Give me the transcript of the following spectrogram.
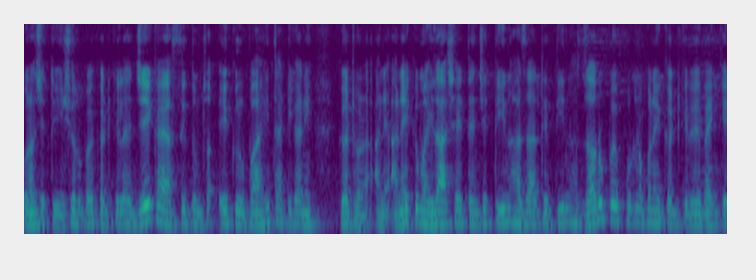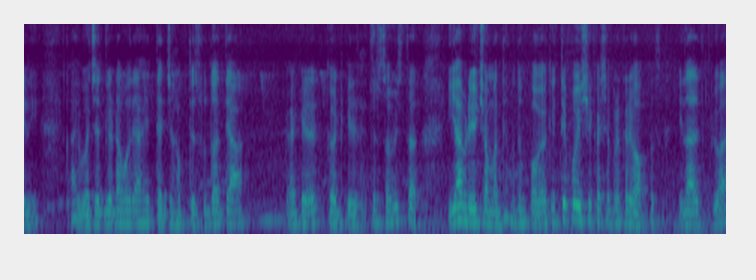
कोणाचे तीनशे रुपये कट केले जे काय असतील तुमचा एक रुपयाही त्या ठिकाणी कट होणार. आणि अनेक महिला अशा आहेत त्यांचे तीन हजार ते तीन हजार रुपये पूर्णपणे कट केलेले बँकेने काही बचत गटामध्ये आहेत त्यांचे हप्तेसुद्धा त्या काय केले कट केलेले आहेत. तर सविस्तर या व्हिडिओच्या माध्यमातून पाहूया की ते पैसे कशाप्रकारे वापस येणार आहेत किंवा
